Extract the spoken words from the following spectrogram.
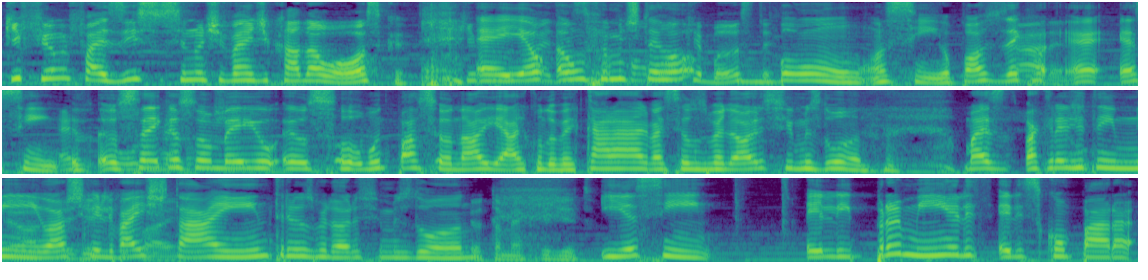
Que filme faz isso se não tiver indicado ao Oscar? Que É, e é, é um filme de terror bom, assim, eu posso dizer Cara, que é, é assim, é eu, sei que eu sou meio, eu sou muito passional e acho quando eu vejo, caralho, vai ser um dos melhores filmes do ano. Mas acredita em mim, eu, Eu acho que ele vai, vai. estar entre os melhores filmes do ano. Eu também acredito. E assim, ele, pra mim, ele, ele se compara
